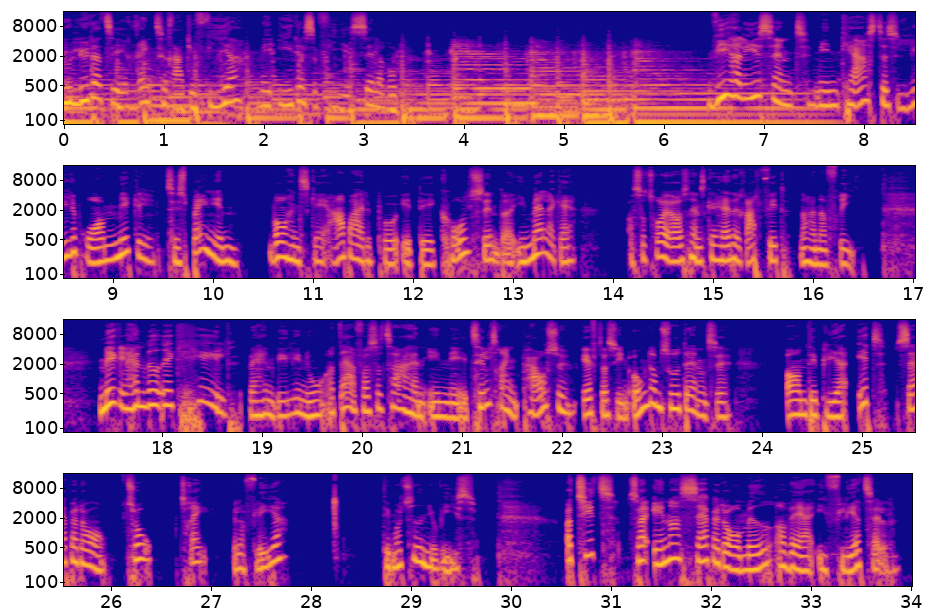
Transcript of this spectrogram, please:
Du lytter til Ring til Radio 4 med Ida Sofie Sellerup. Vi har lige sendt min kærestes lillebror Mikkel til Spanien, hvor han skal arbejde på et øh, callcenter i Malaga. Og så tror jeg også, han skal have det ret fedt, når han er fri. Mikkel, han ved ikke helt, hvad han vil endnu, og derfor så tager han en øh, tiltrængt pause efter sin ungdomsuddannelse. Og om det bliver et sabbatår, to, tre eller flere, det må tiden jo vise. Og tit så ender sabbatår med at være i flertal.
